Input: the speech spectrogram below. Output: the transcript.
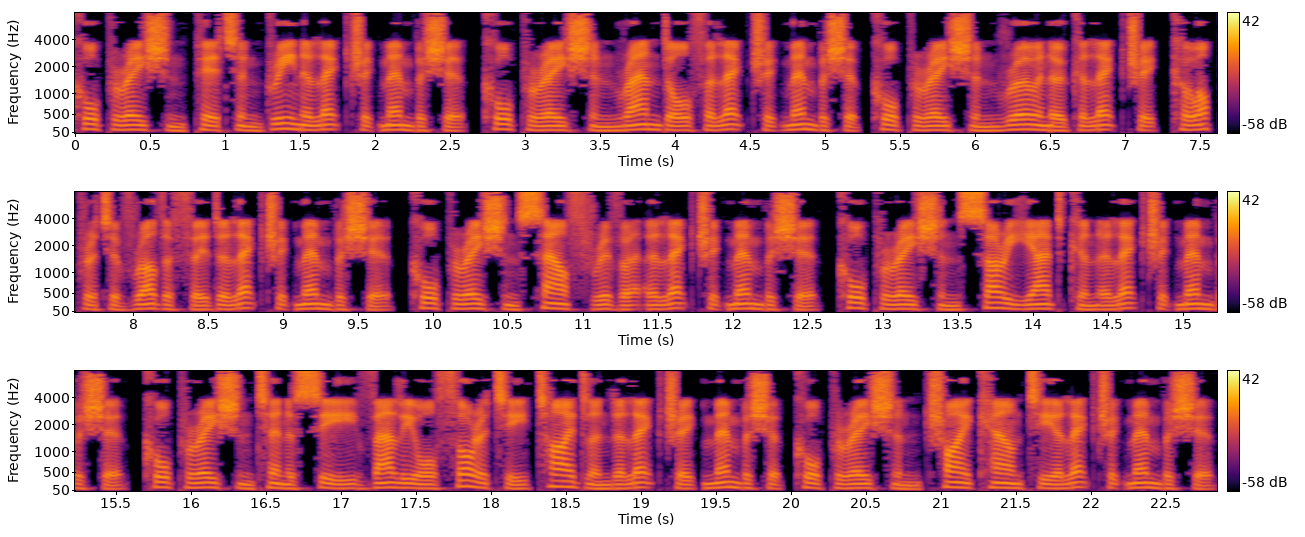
Corporation Pitt and Greene Electric Membership Corporation Randolph Electric Membership Corporation Roanoke Electric Cooperative Rutherford Electric Membership Corporation South River Electric Membership Corporation Surry Yadkin Electric Membership Corporation Tennessee Valley Authority Tideland Electric Membership Corporation Tri-County Electric Membership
